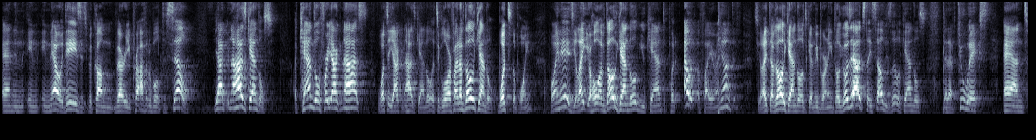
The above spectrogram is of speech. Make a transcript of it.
and in, in, in nowadays it's become very profitable to sell Yak Nahas candles. A candle for Yak Nahas. What's a Yak Nahas candle? It's a glorified Havdalah candle. What's the point? Point is, you light your whole Havdalah candle, you can't put out a fire on Yantif. So you light the Havdalah candle, it's going to be burning until it goes out. So they sell these little candles that have two wicks, and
